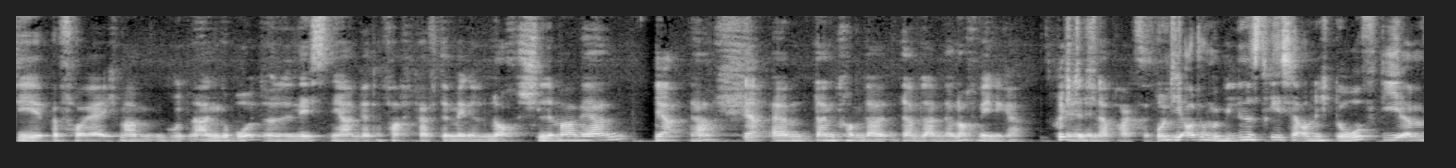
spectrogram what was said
die befeuere ich mal mit einem guten Angebot und in den nächsten Jahren wird der Fachkräftemangel noch schlimmer werden. Ja. Ja. ja. Ähm, dann kommen da, dann bleiben da noch weniger. Richtig. In der Praxis. Und die Automobilindustrie ist ja auch nicht doof. Die ähm,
